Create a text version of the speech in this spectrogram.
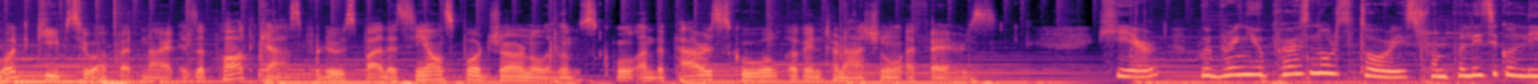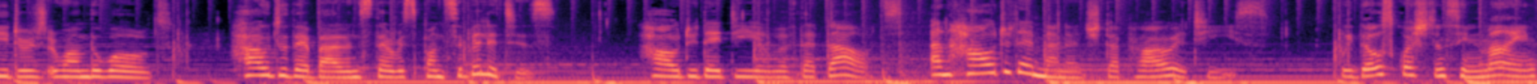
What Keeps You Up at Night is a podcast produced by the Sciences Po Journalism School and the Paris School of International Affairs. Here, we bring you personal stories from political leaders around the world. How do they balance their responsibilities? How do they deal with their doubts? And how do they manage their priorities? With those questions in mind,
